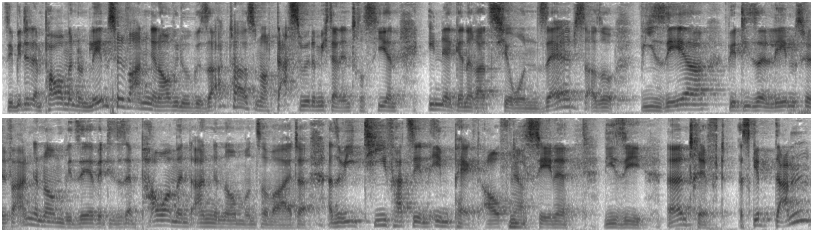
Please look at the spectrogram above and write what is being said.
Sie bietet Empowerment und Lebenshilfe an, genau wie du gesagt hast, und auch das würde mich dann interessieren in der Generation selbst, also wie sehr wird diese Lebenshilfe angenommen, wie sehr wird dieses Empowerment angenommen und so weiter. Also wie tief hat sie einen Impact auf ja. die Szene, die sie äh, trifft. Es gibt dann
